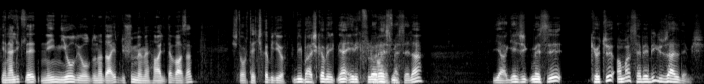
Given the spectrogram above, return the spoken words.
genellikle neyin niye oluyor olduğuna dair düşünmeme hali de bazen işte ortaya çıkabiliyor. Bir başka bekleyen Erik Flores Maalesef. mesela ya gecikmesi kötü ama sebebi güzel demiş.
